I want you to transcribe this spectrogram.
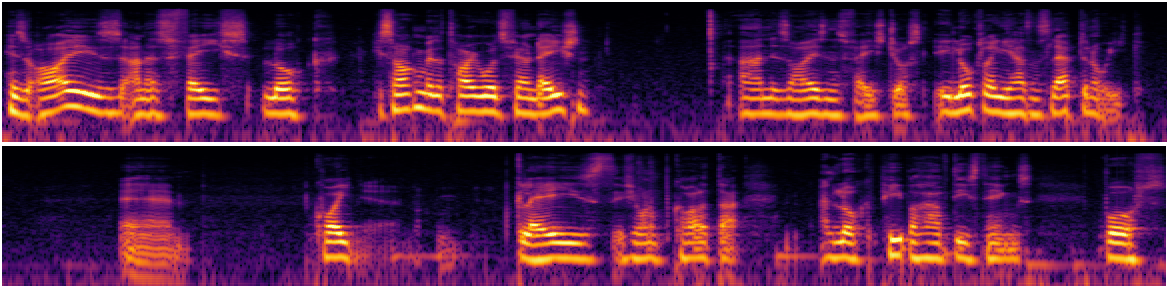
His eyes and his face look. He's talking about the Tiger Woods Foundation, and his eyes and his face just. He looked like he hasn't slept in a week. Um, quite Yeah, glazed, if you want to call it that. And look, people have these things, but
